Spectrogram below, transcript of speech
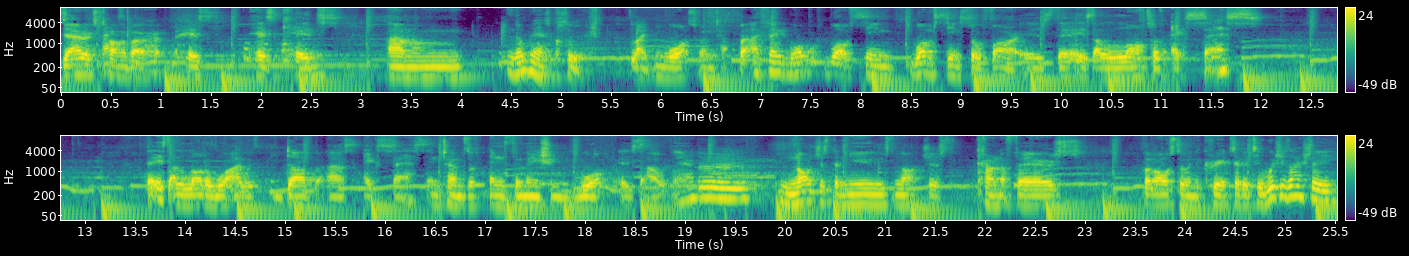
Derek's talking about her, his his kids. Um, nobody has a clue, like what's going to. happen. But I think what what I've seen, what I'm seeing so far is there is a lot of excess. There is a lot of what I would dub as excess in terms of information. What is out there? Not just the news, not just current affairs, but also in the creativity, which is actually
